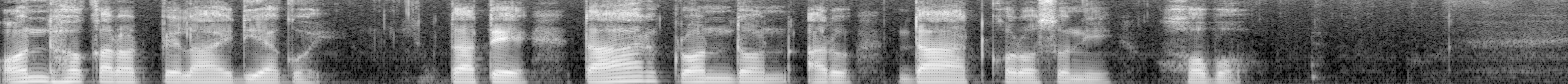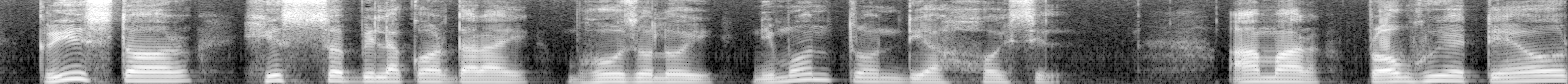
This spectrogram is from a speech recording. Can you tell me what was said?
অন্ধকাৰত পেলাই দিয়াগৈ। তাতে তাৰ ক্ৰদন আৰু দাঁত কৰচনি হ'ব। খ্ৰীষ্টৰ শিষ্যবিলাকৰ দ্বাৰাই ভোজলৈ নিমন্ত্ৰণ দিয়া হৈছিল। আমাৰ প্ৰভুৱে তেওঁৰ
